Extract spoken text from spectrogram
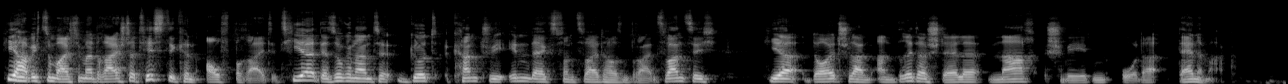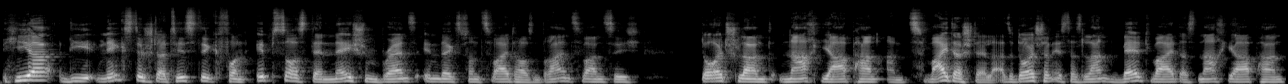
Hier habe ich zum Beispiel mal drei Statistiken aufbereitet. Hier der sogenannte Good Country Index von 2023. Hier Deutschland an dritter Stelle nach Schweden oder Dänemark. Hier die nächste Statistik von Ipsos, der Nation Brands Index von 2023. Deutschland nach Japan an zweiter Stelle. Also Deutschland ist das Land weltweit, das nach Japan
